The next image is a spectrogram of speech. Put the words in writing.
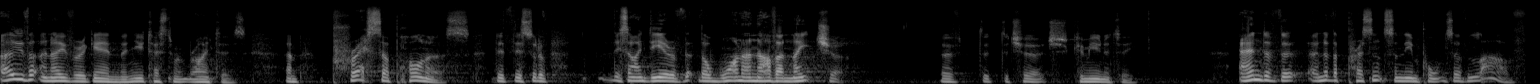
Over and over again, the New Testament writers um, press upon us this, this, sort of this idea of the, the one another nature of the, the church community and of the, and of the presence and the importance of love.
